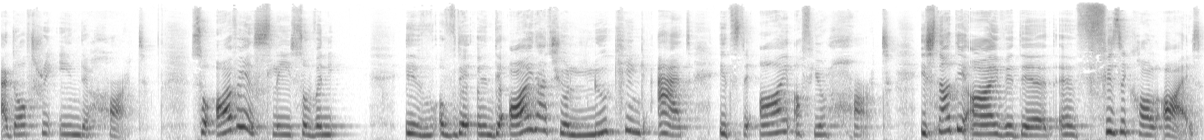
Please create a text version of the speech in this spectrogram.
adultery in the heart. So obviously, so when of the, in the eye that you're looking at, it's the eye of your heart. It's not the eye with the uh, physical eyes.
